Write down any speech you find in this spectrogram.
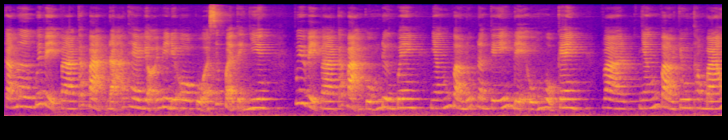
Cảm ơn quý vị và các bạn đã theo dõi video của Sức khỏe tự nhiên. Quý vị và các bạn cũng đừng quên nhấn vào nút đăng ký để ủng hộ kênh và nhấn vào chuông thông báo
